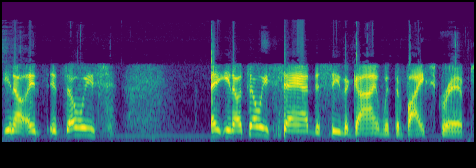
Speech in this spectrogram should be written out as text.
you know, it's it's always, you know, it's always sad to see the guy with the vice grips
